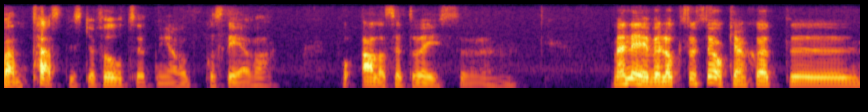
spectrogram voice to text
fantastiska förutsättningar att prestera på alla sätt och vis. Men det är väl också så kanske att eh,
